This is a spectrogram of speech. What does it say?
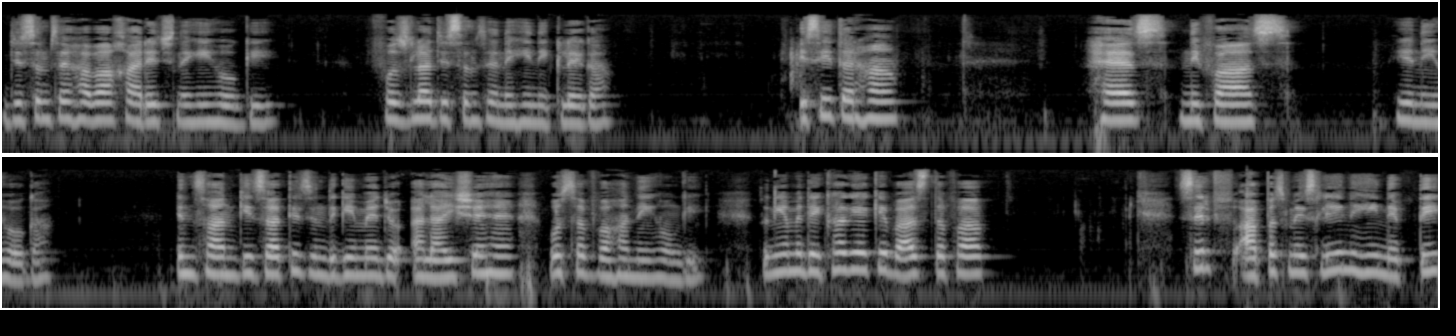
جسم سے ہوا خارج نہیں ہوگی، فضلہ جسم سے نہیں نکلے گا۔ اسی طرح حیض، نفاس، یہ نہیں ہوگا۔ انسان کی ذاتی زندگی میں جو علائشیں ہیں، وہ سب وہاں نہیں ہوں گی۔ دنیا میں دیکھا گیا کہ بعض دفعہ صرف آپس میں اس لیے نہیں نپتی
